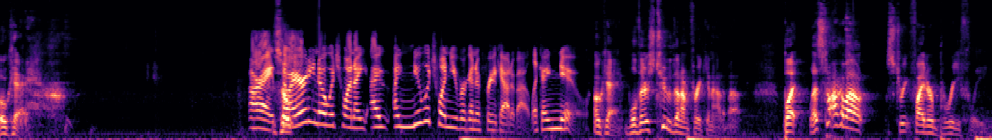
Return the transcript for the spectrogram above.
Okay. All right, so, So- I already know which one. I, I I knew which one you were gonna freak out about. Like I knew. Okay. Well, there's two that I'm freaking out about. But let's talk about Street Fighter briefly.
